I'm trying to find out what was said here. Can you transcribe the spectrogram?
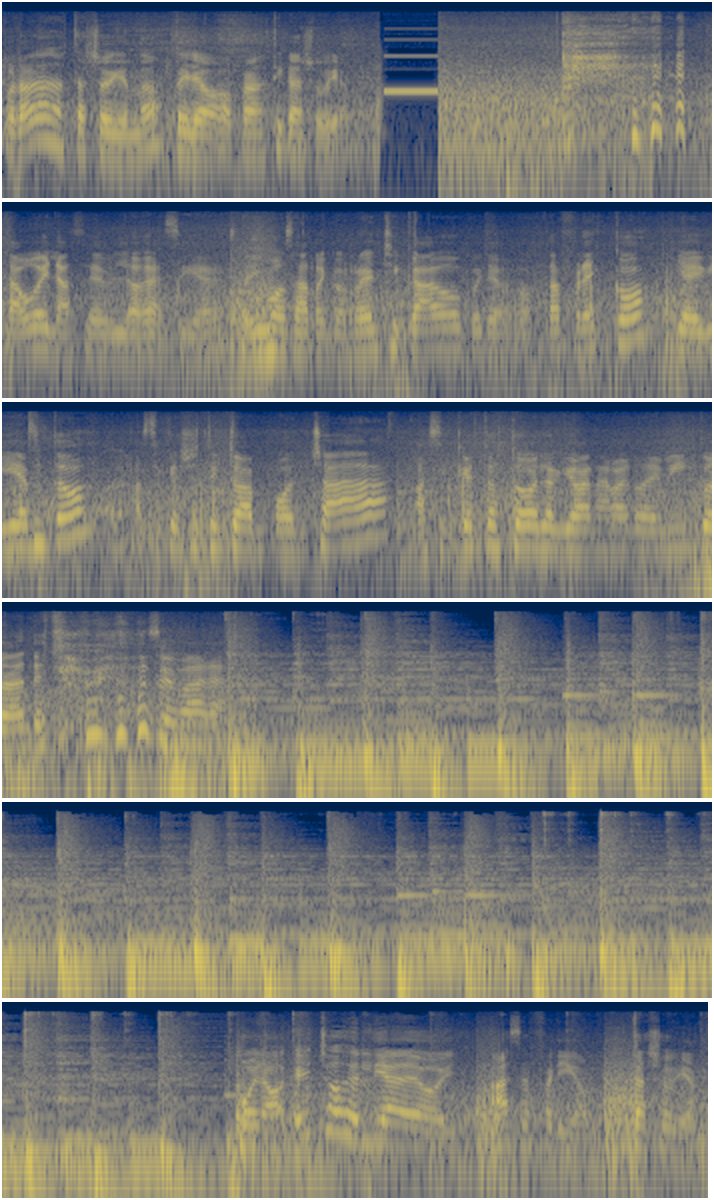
Por ahora no está lloviendo, pero pronostican lluvia. Está buena hacer vlog así, ¿eh? Salimos a recorrer Chicago, pero está fresco y hay viento, así que yo estoy toda emponchada. Así que esto es todo lo que van a ver de mí durante de semana. Bueno, hechos del día de hoy. Hace frío, está lloviendo.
